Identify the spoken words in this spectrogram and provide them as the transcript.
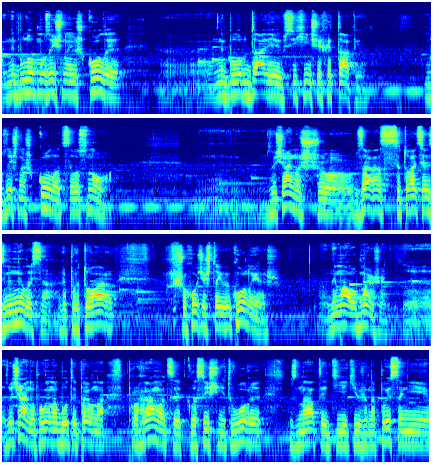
Е, не було б музичної школи, е, не було б далі всіх інших етапів. Музична школа це основа. Звичайно, що зараз ситуація змінилася. Репертуар, що хочеш, та й виконуєш. Нема обмежень. Е, Звичайно, повинна бути певна програма, це класичні твори, знати ті, які вже написані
